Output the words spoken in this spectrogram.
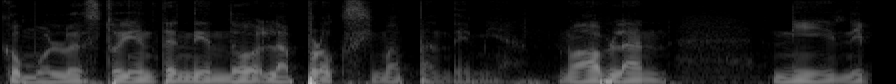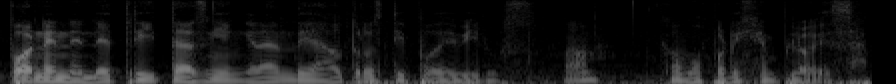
como lo estoy entendiendo, la próxima pandemia. No hablan ni, ni ponen en letritas ni en grande a otro tipo de virus, ¿no? como por ejemplo esa.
